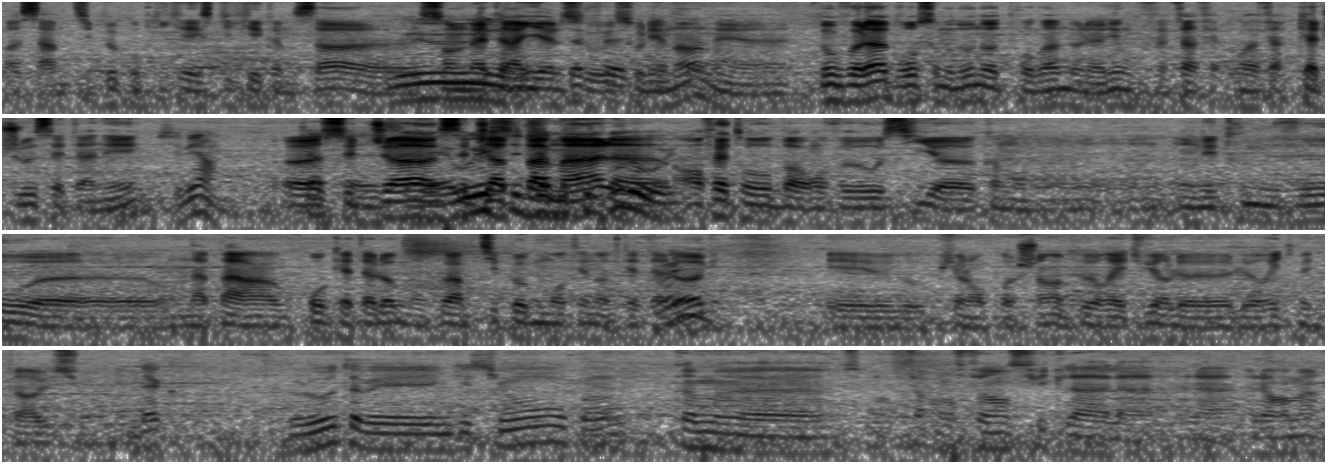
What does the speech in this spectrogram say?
Bah, c'est un petit peu compliqué à expliquer comme ça, euh, Oui, sans oui, le matériel sous, les mains. Mais, euh, Donc voilà, grosso modo, notre programme de l'année, on, va faire- on va faire 4 jeux cette année. C'est bien. Euh, c'est déjà, c'est- pas déjà mal. boulot. En fait, on, bah, on veut aussi, comme on, on est tout nouveau, on n'a pas un gros catalogue, donc on peut un petit peu augmenter notre catalogue. Et puis l'an prochain, un peu réduire le, le rythme de parution. D'accord. Lolo, t'avais une question ou quoi Comme euh, on, fait, ensuite la, la, la- la remarque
